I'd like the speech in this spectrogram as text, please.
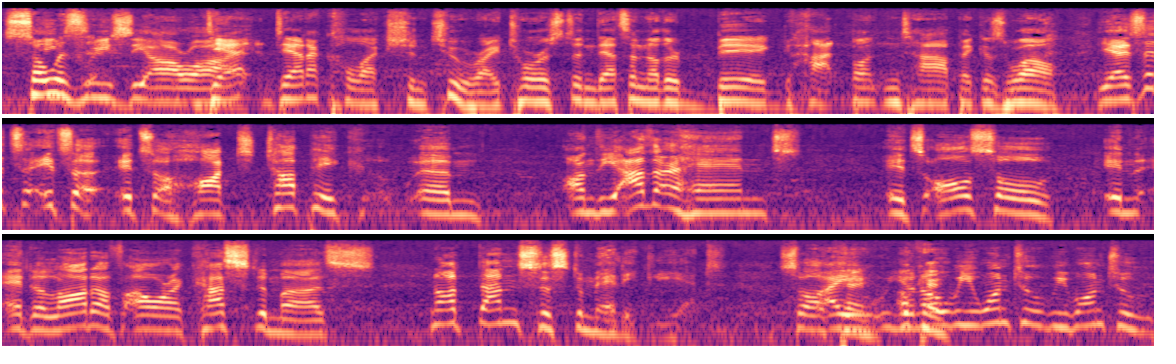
So increase is the ROI. Da- data collection too, right, Thorsten? That's another big hot button topic as well. Yes, it's a, it's a it's a hot topic. Um, on the other hand, it's also in at a lot of our customers not done systematically yet. So okay. I, you okay. know, we want to we want to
